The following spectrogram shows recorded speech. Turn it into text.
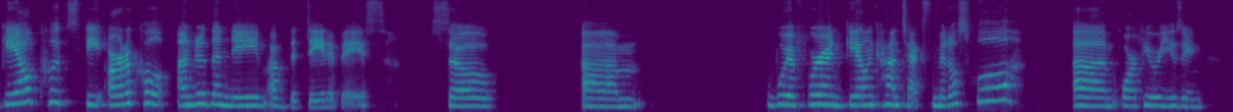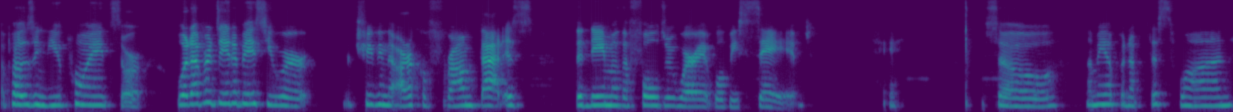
Gale puts the article under the name of the database. So um, if we're in Gale in Context Middle School, um, or if you were using opposing viewpoints or whatever database you were retrieving the article from, that is the name of the folder where it will be saved. Okay. So let me open up this one.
